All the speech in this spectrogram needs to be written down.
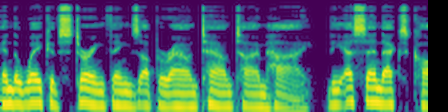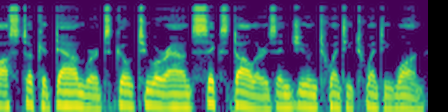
In the wake of stirring things up around town time high, the SNX cost took a downwards go to around $6 in June 2021.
